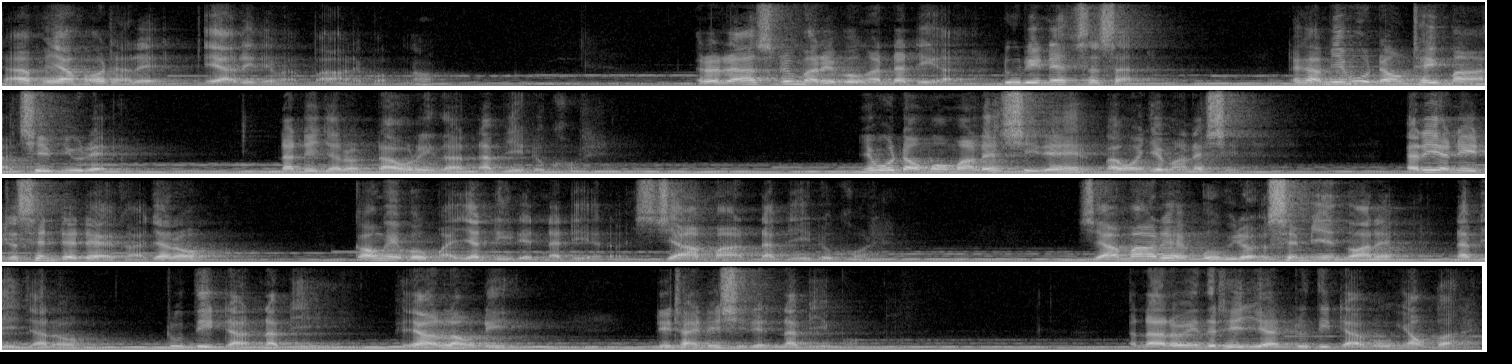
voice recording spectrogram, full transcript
ဒါဘုရားဟောထားတဲ့တရားတွေထဲမှာပါတယ်ပေါ့နော်အဲ့တော့ဒါစရုမာရိဘုံကတတ်တွေကလူတွေနဲ့ဆက်ဆက်တခါမြင်မှုတောင်ထိတ်မှအခြေပြုတဲ့ နတ်တွေကြတော့တာဝရိဒနတ်ပြည်လို့ခေါ်တယ်မြင်မှုတောင်ပေါ်မှာလည်းရှိတယ်ပတ်ဝန်းကျင်မှာလည်းရှိတယ်အဲ့ဒီအနေတဆင့်တက်တဲ့အခါကျတော့ကောင်းကင်ဘုံမှာယက်တည်တဲ့နတ်တွေကတော့ရှာမနတ်ပြည်လို့ခေါ်တယ်ရှာမတဲ့ပို့ပြီးတော့အစင်းမြင့်သွားတဲ့နတ်ပြည်ကြတော့တုတိတနတ်ပြည်ဘုရားအလောင်းနေနေထိုင်နေရှိတဲ့နတ်ပြည်ပေါ့ အနာရဝိန္ဒထေကြီးကတုတိတဘုံရောက်သွားတယ်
